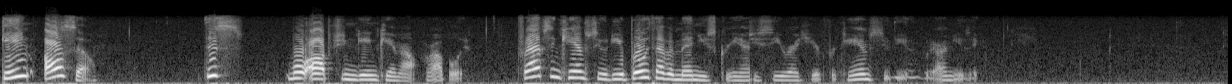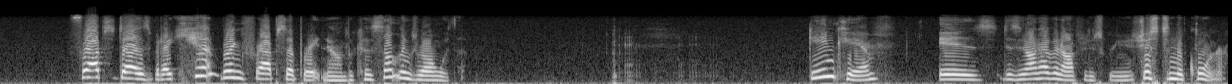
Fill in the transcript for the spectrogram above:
Game also. This will option game cam out probably. Fraps and Cam Studio both have a menu screen as you see right here for Cam Studio, what I'm using. Fraps does, but I can't bring Fraps up right now because something's wrong with it. GameCam is does not have an option screen. It's just in the corner,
